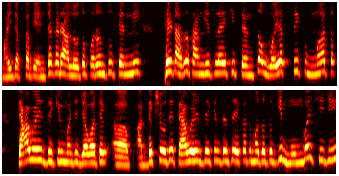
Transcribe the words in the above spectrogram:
भाई जगताप यांच्याकडे आलो होतो. परंतु त्यांनी थेट असं सांगितलंय की त्यांचं वैयक्तिक मत त्यावेळेस देखील म्हणजे जेव्हा ते अध्यक्ष होते त्यावेळेस देखील त्यांचं एकच मत होतं की मुंबईची जी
